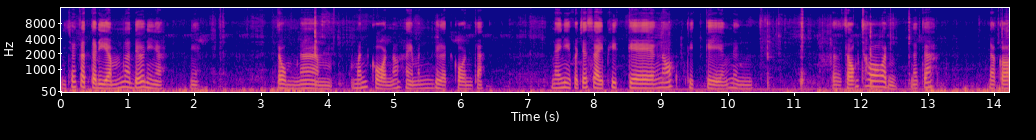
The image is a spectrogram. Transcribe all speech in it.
นี่ฉันก็เตรียมนะเด้อนี่นะนี่ต้มน้ำมันก่อนเนาะให้มันเดือดก่อนจ้ะในนี่ก็จะใส่พริกแกงเนาะพริกแกงหนึ่งออสองช้อนนะจ๊ะ แล้วก็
